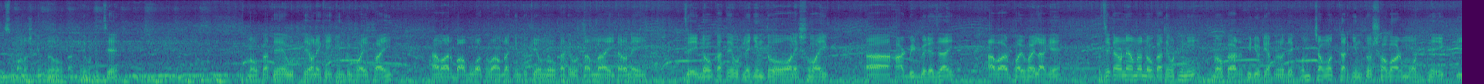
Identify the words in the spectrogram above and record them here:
কিছু মানুষ কিন্তু নৌকাতে উঠেছে। নৌকাতে উঠতে অনেকেই কিন্তু ভয় পায়। আমার বাবু অথবা আমরা কিন্তু কেউ নৌকাতে উঠলাম না, এই কারণেই। যে এই নৌকাতে উঠলে কিন্তু অনেক সময় হার্টবিট বেড়ে যায়, আবার ভয় ভয় লাগে। যে কারণে আমরা নৌকাতে উঠিনি। নৌকার ভিডিওটি আপনারা দেখুন। চমৎকার কিন্তু সবার মধ্যে একটি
